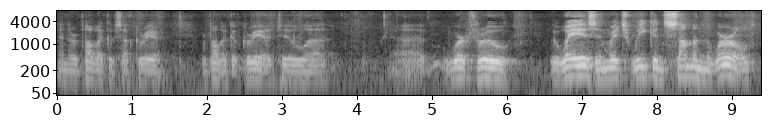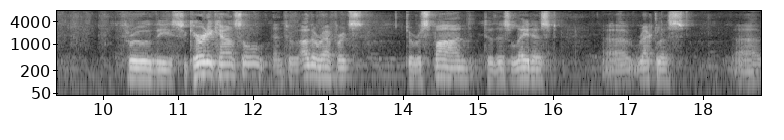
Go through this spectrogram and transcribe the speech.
and the Republic of South Korea, Republic of Korea, to uh, uh, work through the ways in which we can summon the world through the Security Council and through other efforts to respond to this latest uh, reckless uh,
